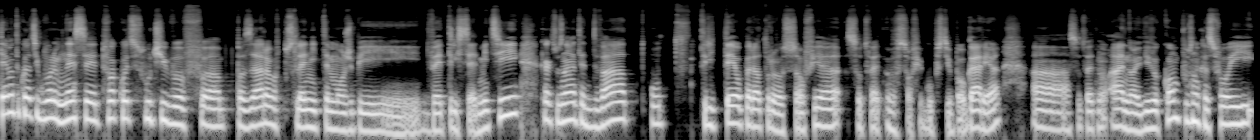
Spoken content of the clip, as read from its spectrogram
Темата, която си говорим днес е това, което се случи в пазара в последните, може би, 2-3 седмици. Както знаете, два от трите оператора в София, съответно в София глупости в България, а, съответно A1 и Viva.com пуснаха свои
